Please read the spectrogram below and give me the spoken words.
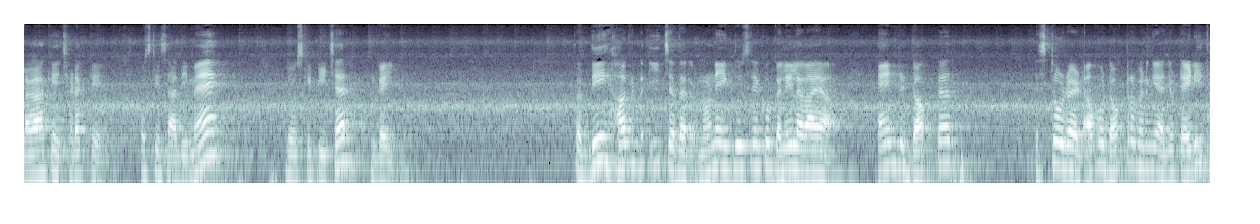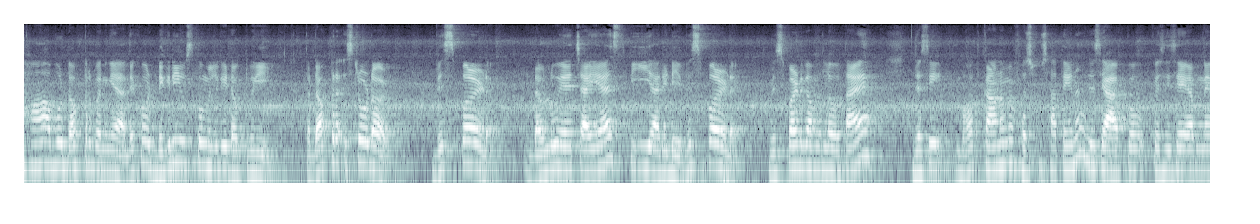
लगा के, छिड़क के उसकी शादी में जो उसकी टीचर गई। तो दे हग्ड ईच अदर उन्होंने एक दूसरे को गले लगाया। एंड डॉक्टर स्टोडेड अब वो डॉक्टर बन गया। जो टेडी था, अब वो डॉक्टर बन गया। देखो डिग्री उसको मिल गई डॉक्टर की। तो doctor Stoddard whispered W H I S P E R E D whispered whispered का मतलब होता है, जैसे बहुत कानों में फुसफुस आते हैं ना, जैसे आपको किसी से अपने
